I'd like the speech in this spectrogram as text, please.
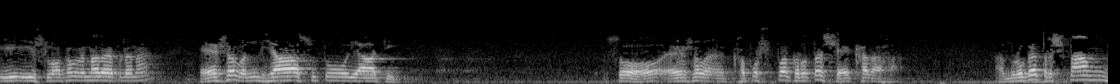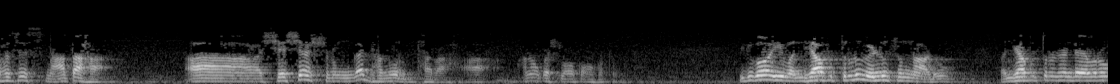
ఈ ఈ శ్లోకం విన్నారా ఎప్పుడైనా? ఏష వంధ్యాసుతో యాతి. సో ఏష కపుష్పకృత శేఖర. మృగతృష్ణాంభసి స్నాత శశశృంగ ధనుర్ధర అని ఒక శ్లోకం ఒకటి ఇదిగో ఈ వంధ్యాపుత్రుడు వెళ్ళుచున్నాడు. వంధ్యాపుత్రుడు అంటే ఎవరు?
